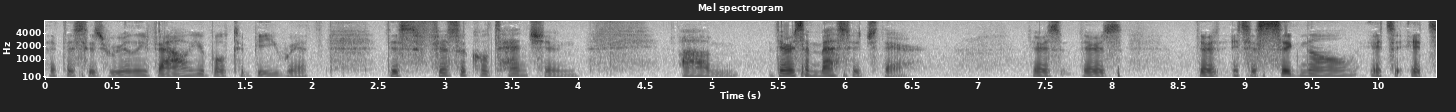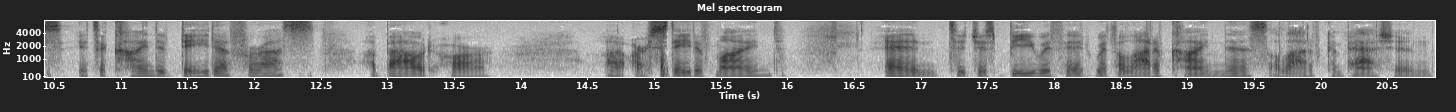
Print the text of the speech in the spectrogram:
that this is really valuable to be with. This physical tension, um, there's a message there. There's, there's, there's, it's a signal, it's, it's, it's a kind of data for us about our, uh, our state of mind. And to just be with it with a lot of kindness, a lot of compassion,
